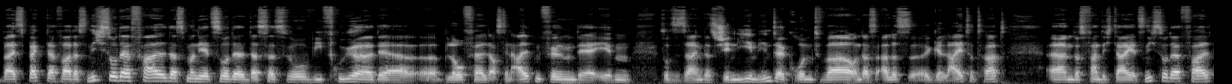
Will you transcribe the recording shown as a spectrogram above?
bei Spectre war das nicht so der Fall, dass man jetzt so, der, dass das so wie früher der äh, Blofeld aus den alten Filmen, der eben sozusagen das Genie im Hintergrund war und das alles äh, geleitet hat, ähm, das fand ich da jetzt nicht so der Fall.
